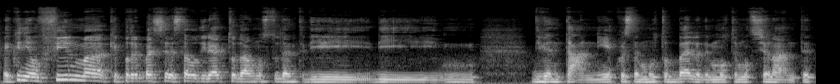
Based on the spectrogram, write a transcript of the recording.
E quindi è un film che potrebbe essere stato diretto da uno studente di, di di vent'anni e questo è molto bello ed è molto emozionante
